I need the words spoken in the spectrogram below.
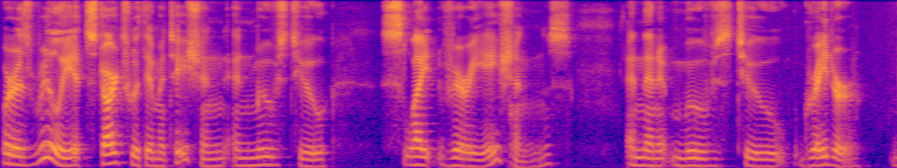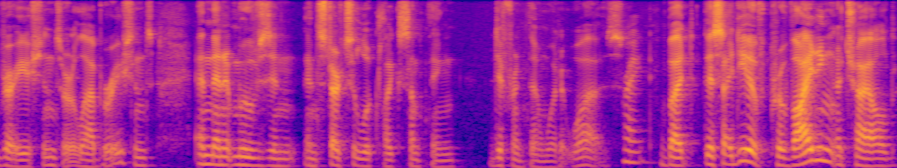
Whereas really it starts with imitation and moves to slight variations, and then it moves to greater variations or elaborations, and then it moves in and starts to look like something different than what it was. Right. But this idea of providing a child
